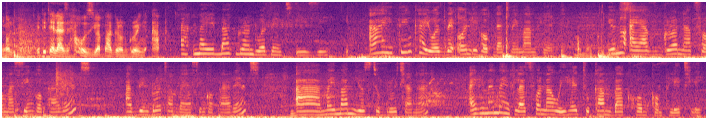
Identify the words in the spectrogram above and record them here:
Mama. Maybe tell us how was your background growing up? Uh, my background wasn't easy. I think I was the only hope that my mom had. Oh my. You know, I have grown up from a single parent. I've been brought up by a single parent. Uh, my mom used to brew chang'aa. I remember in class 4 now we had to come back home completely.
